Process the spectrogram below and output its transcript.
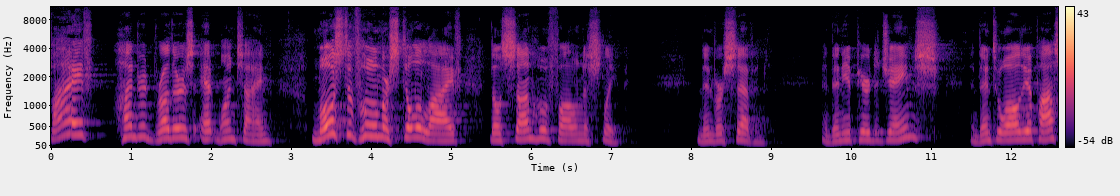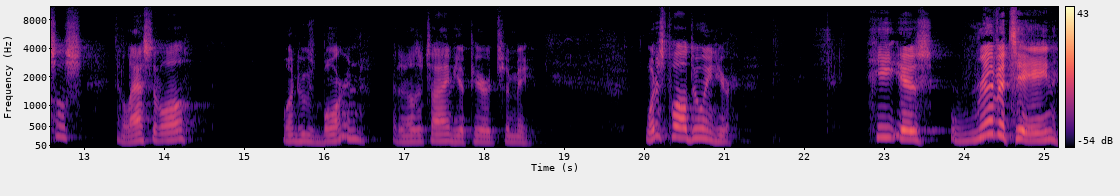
500 brothers at one time, most of whom are still alive, though some who have fallen asleep. And then verse 7 And then he appeared to James, and then to all the apostles, and last of all, one who's born at another time, he appeared to me. What is Paul doing here? He is riveting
